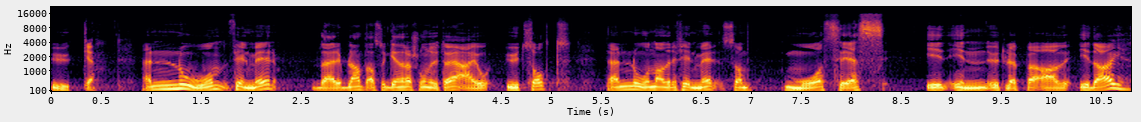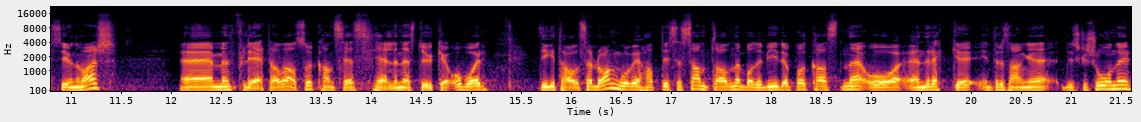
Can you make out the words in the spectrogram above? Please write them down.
uke. Det er noen filmer, deriblant altså Generasjon Utøya er jo utsolgt. Det er noen andre filmer som må ses innen utløpet av i dag, 7. mars. Eh, Men flertallet altså kan ses hele neste uke. Og vår digitale salong, hvor vi har hatt disse samtalene, både videopodkastene og en rekke interessante diskusjoner,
